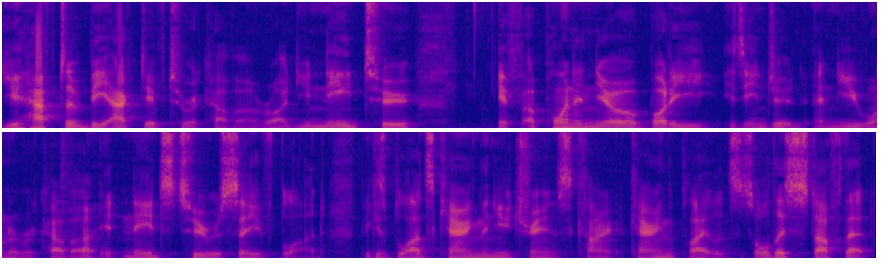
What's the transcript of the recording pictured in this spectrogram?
you have to be active to recover, right? You need to if a point in your body is injured and you want to recover, it needs to receive blood because blood's carrying the nutrients, car- carrying the platelets. It's all this stuff that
